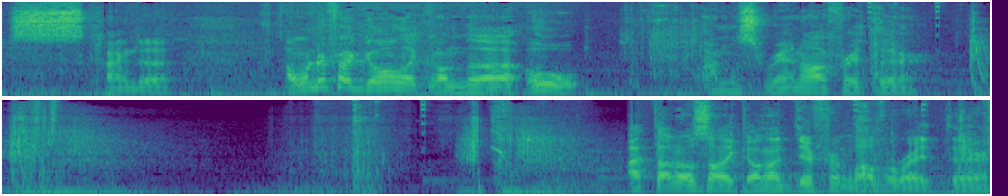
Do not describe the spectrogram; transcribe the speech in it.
It's kinda. I wonder if I go like on the oh, I almost ran off right there. I thought I was like on a different level right there.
